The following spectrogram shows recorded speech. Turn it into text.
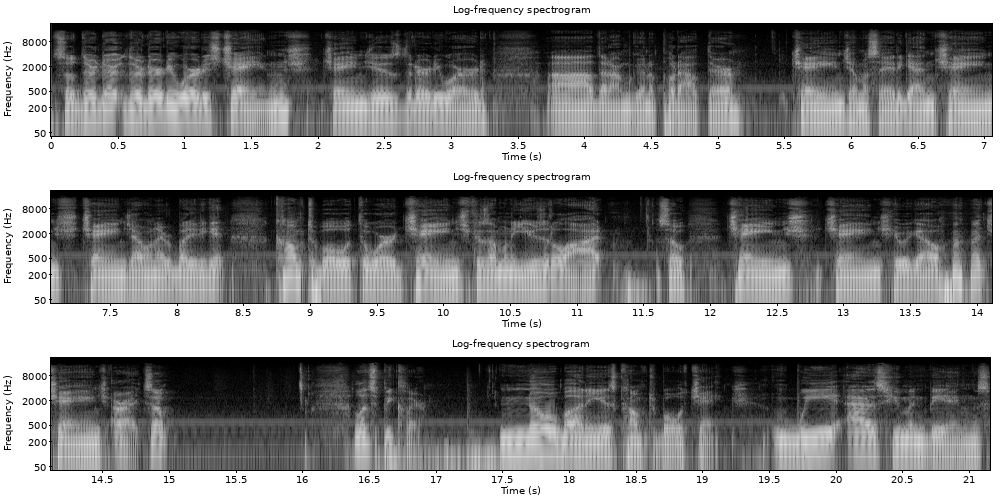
So their their dirty word is change. Change is the dirty word uh, that I'm going to put out there change. I'm going to say it again change, change. I want everybody to get comfortable with the word change because I'm going to use it a lot. So, change, change. Here we go. change. All right. So, let's be clear nobody is comfortable with change. We as human beings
